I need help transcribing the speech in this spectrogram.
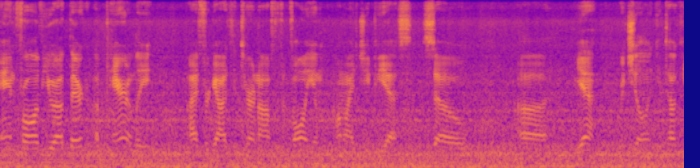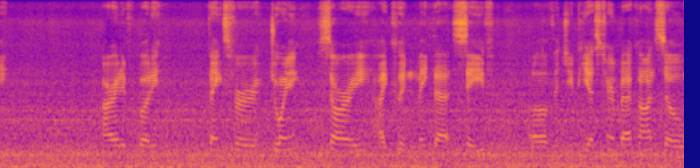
And for all of you out there, apparently I forgot to turn off the volume on my GPS. So, uh, yeah, we're chilling in Kentucky. All right, everybody. Thanks for joining. Sorry I couldn't make that save of the GPS turned back on. So,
